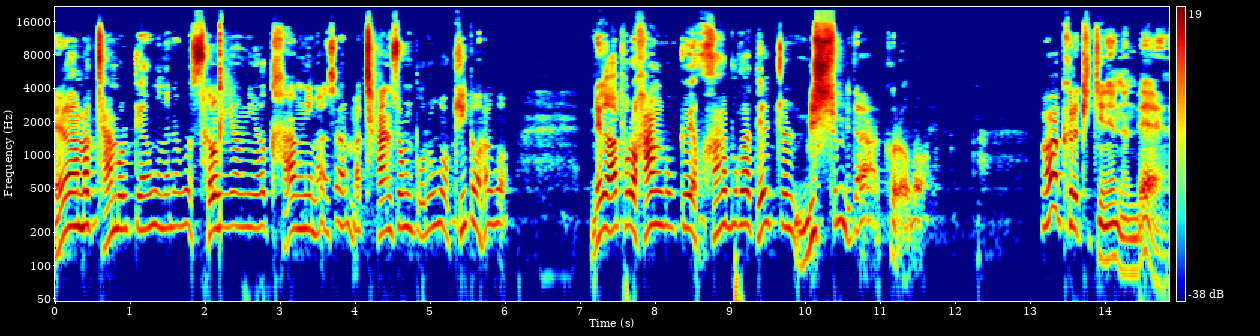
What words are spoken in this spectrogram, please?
내가 막 잠을 깨우느라고 성령이여 강림하사 막 찬송 부르고 기도하고 내가 앞으로 한국교회 화부가 될 줄 믿습니다. 그러고 아 그렇게 지냈는데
